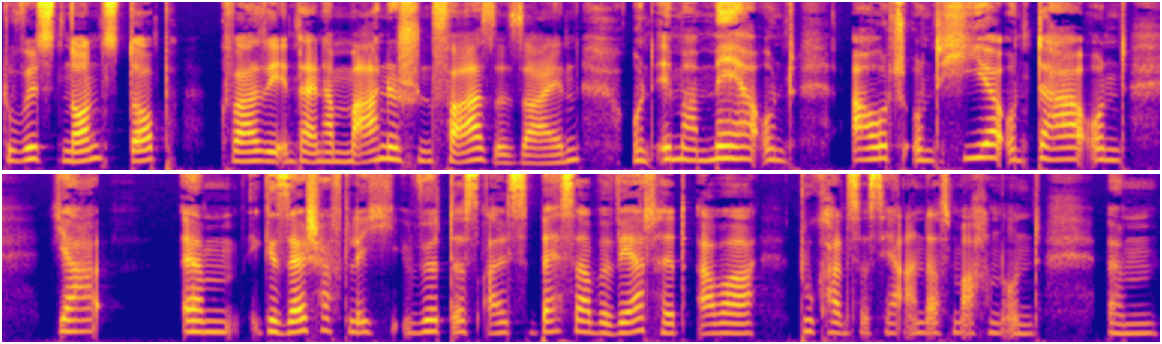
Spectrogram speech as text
Du willst nonstop quasi in deiner manischen Phase sein und immer mehr und out und hier und da und ja, ähm, gesellschaftlich wird das als besser bewertet, aber du kannst es ja anders machen und ähm,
